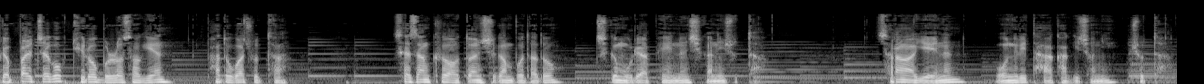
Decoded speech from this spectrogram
몇 발자국 뒤로 물러서기엔 파도가 좋다. 세상 그 어떤 시간보다도 지금 우리 앞에 있는 시간이 좋다. 사랑하기에는 오늘이 다 가기 전이 좋다.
